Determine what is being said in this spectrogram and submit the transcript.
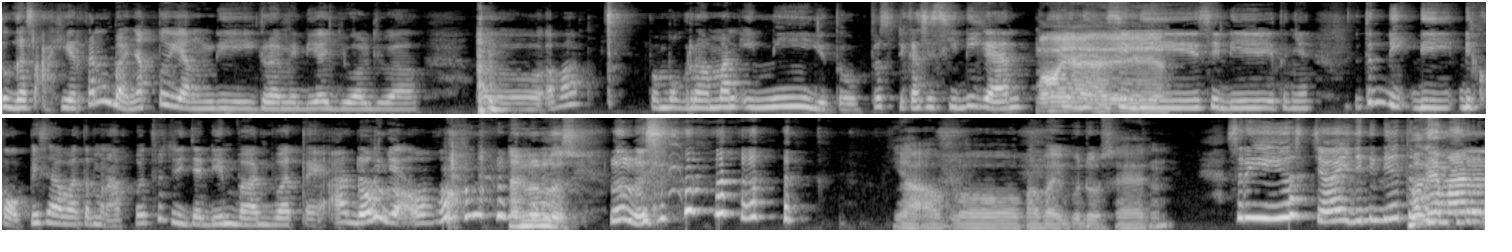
tugas akhir kan banyak tuh yang di Gramedia jual-jual eh, apa pemrograman ini gitu. Terus dikasih CD kan? Oh, CD, iya, iya, CD, iya. CD itunya. Itu di di di copy sama temen aku terus dijadiin bahan buat TA dong ya Allah. dan lulus Lulus. ya Allah bapak ibu dosen Serius coy. Jadi dia tuh bagaimana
